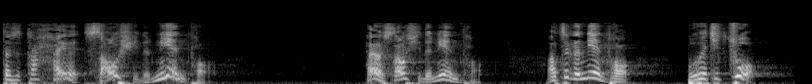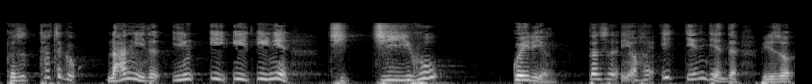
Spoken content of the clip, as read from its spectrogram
但是他还有少许的念头，还有少许的念头啊，这个念头不会去做，可是他这个男女的因意意意念几几乎归零。但是要还一点点的，比如说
